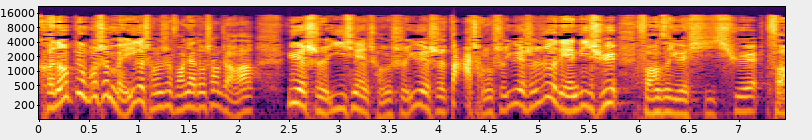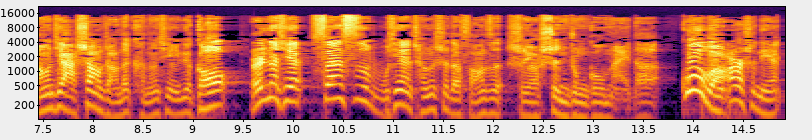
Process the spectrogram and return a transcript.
可能并不是每一个城市房价都上涨啊。越是一线城市，越是大城市，越是热点地区，房子越稀缺，房价上涨的可能性越高。而那些三四五线城市的房子是要慎重购买的。过往二十年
